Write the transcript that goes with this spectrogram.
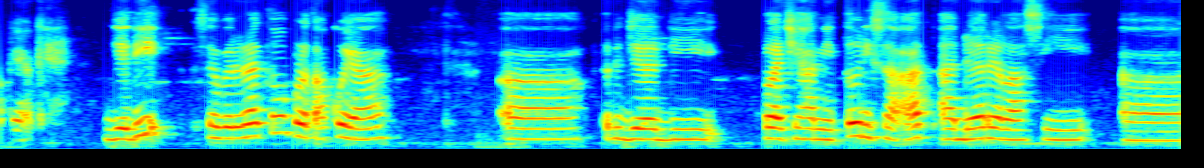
Oke, oke. Jadi sebenarnya tuh menurut aku ya eh, terjadi pelecehan itu di saat ada relasi eh,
